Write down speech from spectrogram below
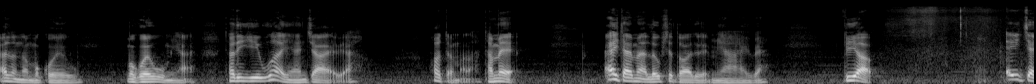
အဲ့လိုတော့မကွဲဘူးမကွဲဘူးများဒါဒီရေဘူးကအရန်ကြရဗျာဟုတ်တယ်မလားဒါမဲ့အဲ့တိုင်းမှာအလုပ်ဖြစ်သွားတယ်အများကြီးပဲပြီးတော့အဲ့ကြံ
